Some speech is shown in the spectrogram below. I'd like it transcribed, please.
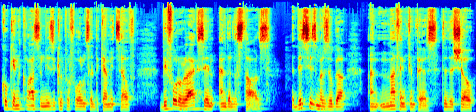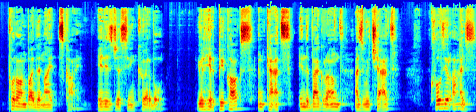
cooking class and musical performance at the camp itself before relaxing under the stars. This is Merzouga and nothing compares to the show put on by the night sky. It is just incredible. You'll hear peacocks and cats in the background as we chat. Close your eyes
